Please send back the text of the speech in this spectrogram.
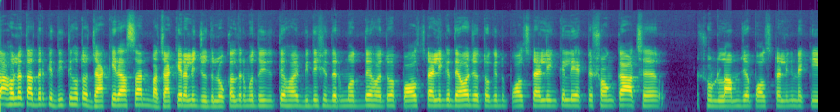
তাহলে তাদেরকে দিতে হতো জাকির হাসান বা জাকির আলী যদি লোকালদের মধ্যে দিতে হয়। বিদেশিদের মধ্যে হয়তো পল স্টাইলিংকে দেওয়া যেত, কিন্তু পল স্টাইলিংকে নিয়ে একটা শঙ্কা আছে। শুনলাম যে পল স্টাইলিং নাকি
